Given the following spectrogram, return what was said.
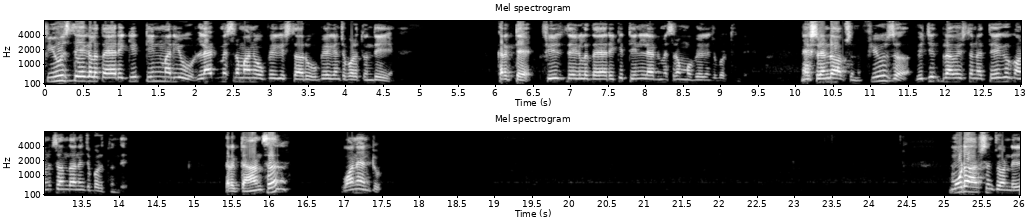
ఫ్యూజ్ తీగల తయారీకి టిన్ మరియు లాట్ మిశ్రమాన్ని ఉపయోగిస్తారు ఉపయోగించబడుతుంది. కరెక్టే. ఫ్యూజ్ తీగల తయారీకి టిన్ లాట్ మిశ్రమం ఉపయోగించబడుతుంది. నెక్స్ట్ రెండో ఆప్షన్. ఫ్యూజ్ విద్యుత్ ప్రవహిస్తున్న తీగకు అనుసంధానించబడుతుంది. Correct answer? One and two. మూడో ఆప్షన్ చూడండి.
